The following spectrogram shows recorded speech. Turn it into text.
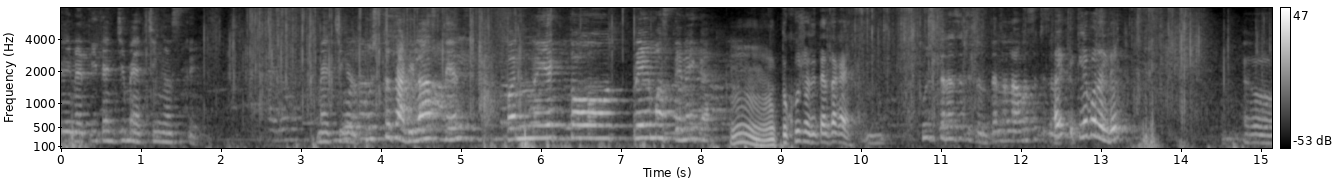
काही नाही ती त्यांची मॅचिंग असते. मॅचिंग खुश तर साडीला असते पण एक तो प्रेम असते नाही का? हम्म तू खुश होते त्याचा काय? खुश करायसाठी त्यांना लावासाठी काही टिकले पण आणते हो.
